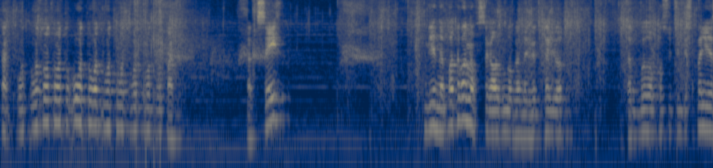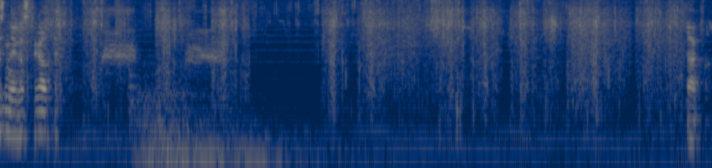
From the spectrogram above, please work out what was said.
Так, вот, вот, вот, вот, вот, вот, вот, вот, вот, вот, вот так. Так, сейф. Блин, а патронов сразу много на вертолет. Это было, по сути, бесполезные растраты. Так.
